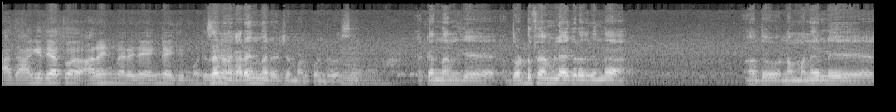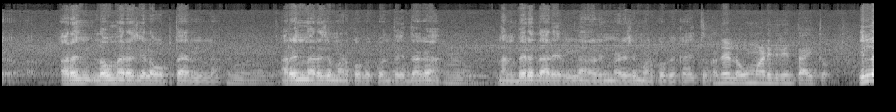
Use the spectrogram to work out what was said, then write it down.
ಅದಾಗಿದೆ ಅಥವಾ ಅರೇಂಜ್ ಮ್ಯಾರೇಜ್ ಹೆಂಗಾಯ್ತು ಮದುವೆ? ಸರ್ ನನಗೆ ಅರೇಂಜ್ ಮ್ಯಾರೇಜ್ ಮಾಡ್ಕೊಂಡಿರೋ ಸರ್. ಯಾಕಂದ್ರೆ ನನಗೆ ದೊಡ್ಡ ಫ್ಯಾಮಿಲಿ ಆಗಿರೋದ್ರಿಂದ ಅದು ನಮ್ಮ ಮನೆಯಲ್ಲಿ ಅರೇಂಜ್ ಲವ್ ಮ್ಯಾರೇಜ್ಗೆಲ್ಲ ಒಪ್ತಾ ಇರಲಿಲ್ಲ. ಅರೇಂಜ್ ಮ್ಯಾರೇಜೇ ಮಾಡ್ಕೋಬೇಕು ಅಂತ ಇದ್ದಾಗ ನಾನು ಬೇರೆ ದಾರಿ ಇರಲಿಲ್ಲ ನಾನು ಅರೇಂಜ್ ಮ್ಯಾರೇಜೇ ಮಾಡ್ಕೋಬೇಕಾಯಿತು. ಅಂದರೆ ಲವ್ ಮಾಡಿದ್ರಿ ಅಂತ ಆಯಿತು. ಇಲ್ಲ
